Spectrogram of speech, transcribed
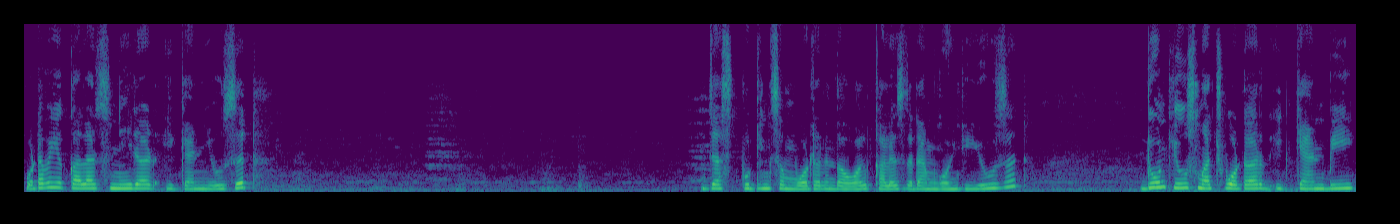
Whatever your colors needed you can use it. Just putting some water in the all colors that i'm going to use it. Don't use much water. It can be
